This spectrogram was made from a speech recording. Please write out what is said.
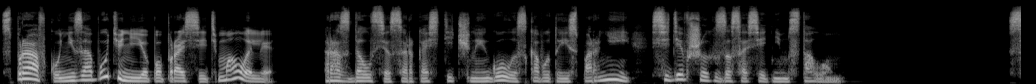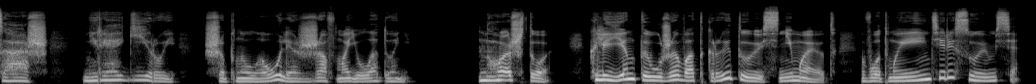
«Справку не забудь у нее попросить, мало ли». Раздался саркастичный голос кого-то из парней, сидевших за соседним столом. «Саш, не реагируй», — шепнула Оля, сжав мою ладонь. «Ну а что? Клиенты уже в открытую снимают, вот мы и интересуемся.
